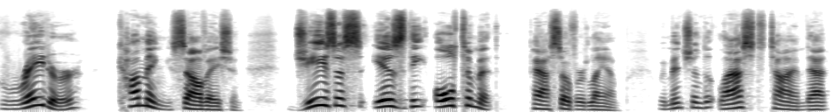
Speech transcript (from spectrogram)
greater coming salvation. Jesus is the ultimate Passover lamb. We mentioned last time that,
